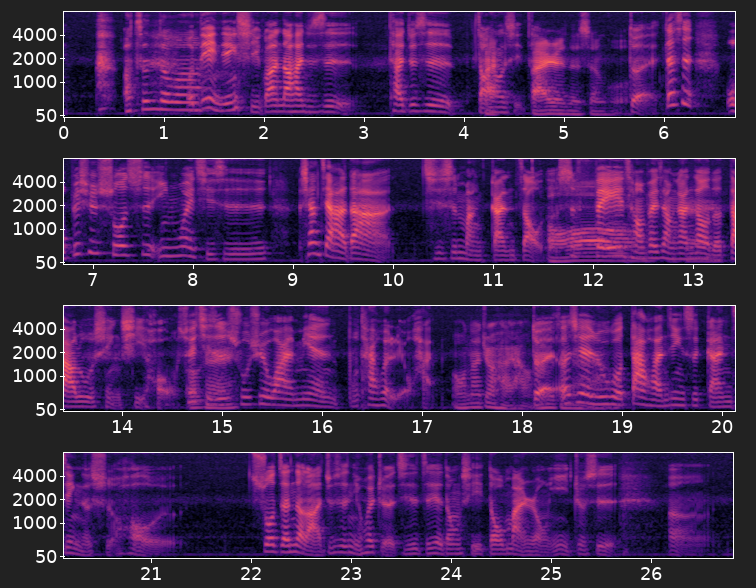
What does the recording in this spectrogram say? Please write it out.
啊，真的吗？我弟已经习惯到他就是他就是早上洗澡。白人的生活。对，但是我必须说，是因为其实像加拿大其实蛮干燥的，是非常非常干燥的大陆性气候，所以其实出去外面不太会流汗。哦，那就还好。对，而且如果大环境是干净的时候。说真的啦，就是你会觉得其实这些东西都蛮容易，就是，呃，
